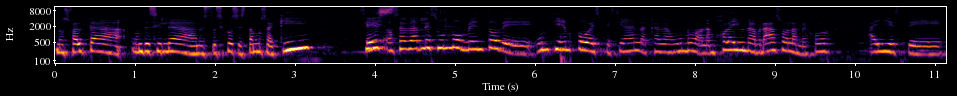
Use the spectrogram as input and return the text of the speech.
nos falta un decirle a nuestros hijos estamos aquí, Sí, o sea, darles un momento de un tiempo especial a cada uno. A lo mejor hay un abrazo, a lo mejor hay este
